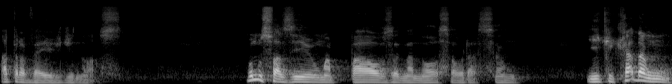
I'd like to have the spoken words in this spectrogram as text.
através de nós. Vamos fazer uma pausa na nossa oração e que cada um,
